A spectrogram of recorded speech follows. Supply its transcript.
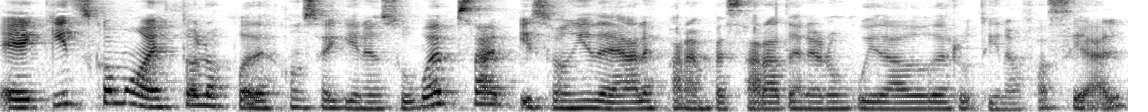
Eh, kits como estos los puedes conseguir en su website y son ideales para empezar a tener un cuidado de rutina facial.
